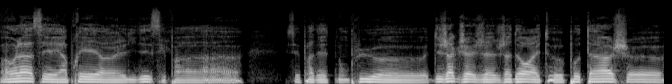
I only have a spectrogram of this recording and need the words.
voilà, c'est après l'idée c'est pas c'est pas d'être non plus euh, déjà que j'a- j'adore être potache euh,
